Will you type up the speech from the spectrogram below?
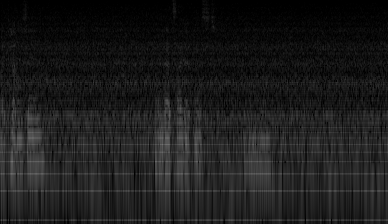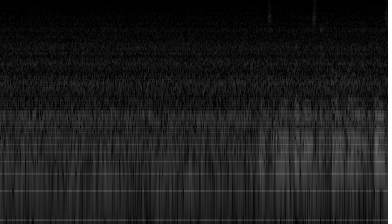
my petals in. On that side at least. And Got some more petals that come kind of like this.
